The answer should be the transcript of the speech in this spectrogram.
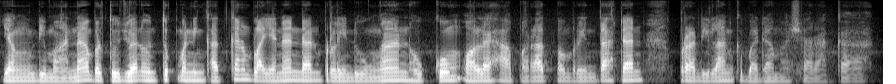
yang di mana bertujuan untuk meningkatkan pelayanan dan perlindungan hukum oleh aparat pemerintah dan peradilan kepada masyarakat.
